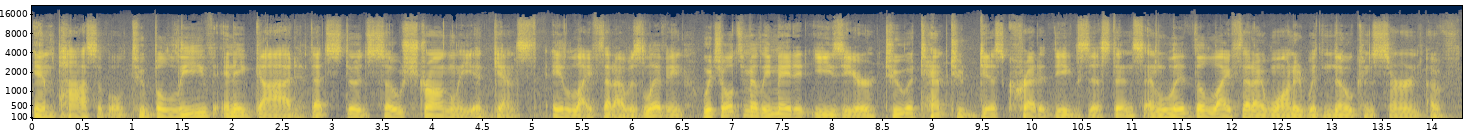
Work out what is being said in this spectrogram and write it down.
impossible to believe in a God that stood so strongly against a life that I was living, which ultimately made it easier to attempt to discredit the existence and live the life that I wanted with no concern of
